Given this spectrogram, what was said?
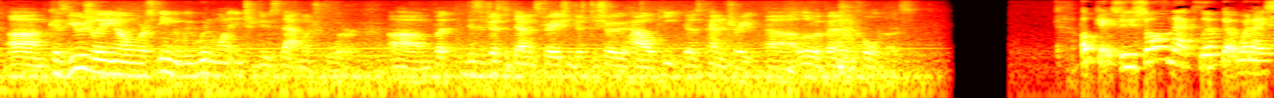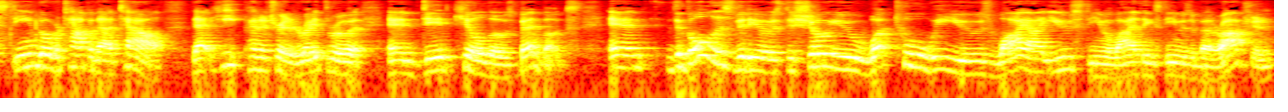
Because um, usually, you know, when we're steaming, we wouldn't want to introduce that much water. Um, but this is just a demonstration just to show you how heat does penetrate uh, a little bit better than cold does. Okay, so you saw in that clip that when I steamed over top of that towel, that heat penetrated right through it and did kill those bed bugs. And the goal of this video is to show you what tool we use, why I use Steam, and why I think Steam is a better option.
